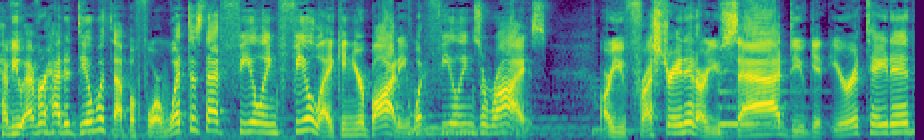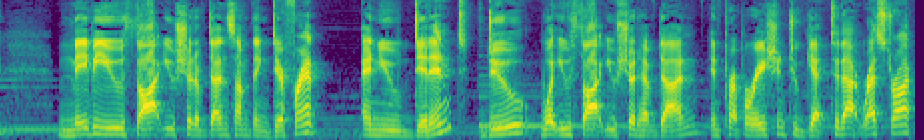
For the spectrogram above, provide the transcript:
Have you ever had to deal with that before? What does that feeling feel like in your body? What feelings arise? Are you frustrated? Are you sad? Do you get irritated? Maybe you thought you should have done something different and you didn't do what you thought you should have done in preparation to get to that restaurant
